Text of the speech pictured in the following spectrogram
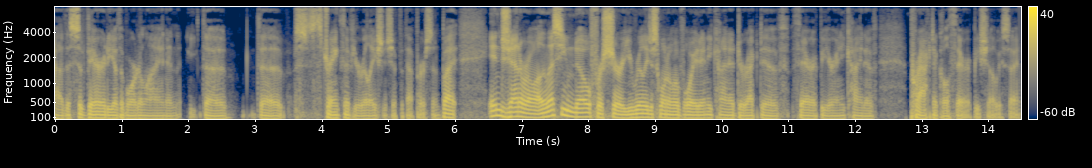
uh, the severity of the borderline and the the strength of your relationship with that person. But in general, unless you know for sure, you really just want to avoid any kind of directive therapy or any kind of practical therapy, shall we say.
